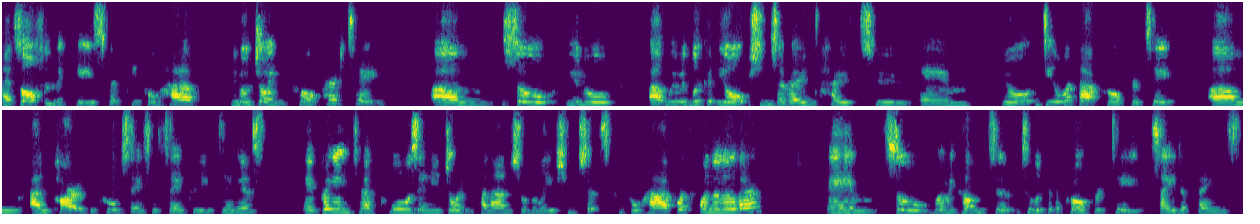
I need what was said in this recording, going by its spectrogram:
it's often the case that people have, you know, joint property. Um, so, you know, uh, we would look at the options around how to, um, you know, deal with that property. Um, and part of the process of separating is uh, bringing to a close any joint financial relationships people have with one another. Um, so when we come to, to look at the property side of things,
